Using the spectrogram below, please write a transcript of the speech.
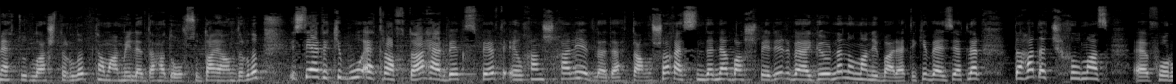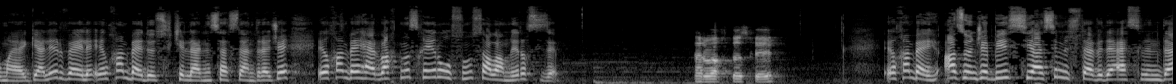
məhdudlaşdırılıb, tamamilə daha doğrusu dayandırılıb. İstəyərdik ki, bu ətrafda hərbi ekspert Elxan Şıxaliyevlə də danışaq. Əslində nə baş verir və görünən ondan ibarətdir ki, vəziyyətlər daha da çıxılmaz ə, formaya gəlir və elə Elxan bəy də öz fikirlərini səsləndirəcək. Elxan bəy, hər vaxtınız xeyir olsun, salamlayırıq sizi. Hər vaxtınız xeyir. Elxan bəy, az öncə biz siyasi müstəvidə əslində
